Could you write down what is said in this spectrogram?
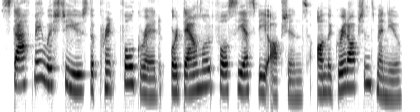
Staff may wish to use the Print Full Grid or Download Full CSV options on the Grid Options menu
